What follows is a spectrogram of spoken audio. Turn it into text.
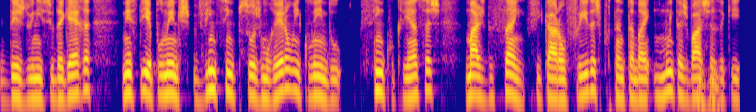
desde o início da guerra. Nesse dia, pelo menos 25 pessoas morreram, incluindo cinco crianças, mais de 100 ficaram feridas, portanto também muitas baixas uhum. aqui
